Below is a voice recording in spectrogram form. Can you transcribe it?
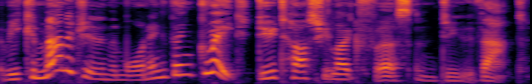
If you can manage it in the morning, then great. Do tasks you like first and do that.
